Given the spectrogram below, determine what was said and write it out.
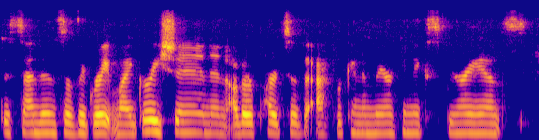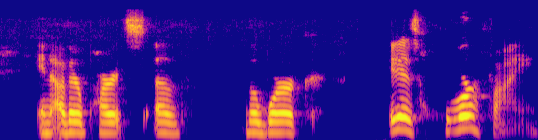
descendants of the Great Migration and other parts of the African American experience in other parts of the work. It is horrifying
